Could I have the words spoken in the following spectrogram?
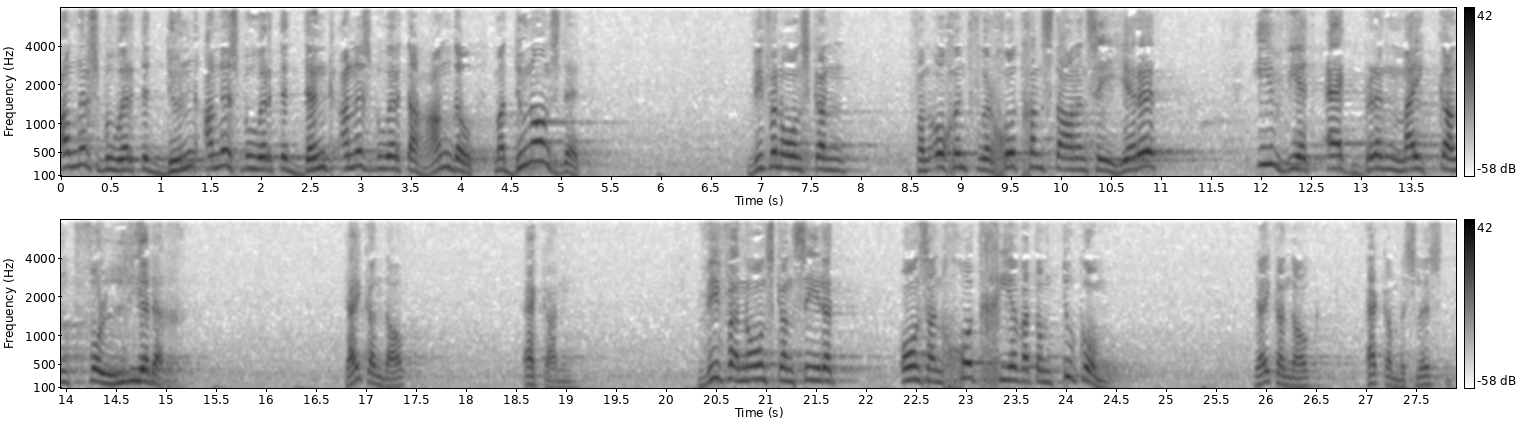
anders behoort te doen, anders behoort te dink, anders behoort te handel, maar doen ons dit? Wie van ons kan vanoggend voor God gaan staan en sê Here, U weet ek bring my kant volledig. Jy kan dalk ek kan nie. Wie van ons kan sê dat ons aan God gee wat hom toekom? Jy kan dalk ek kan beslis nie.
